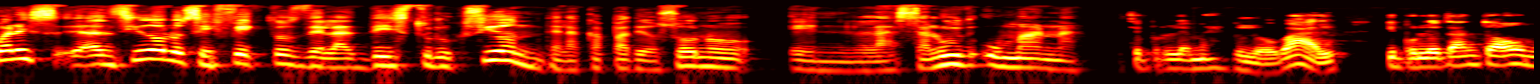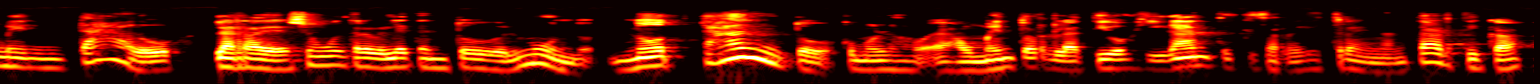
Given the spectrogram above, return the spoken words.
¿Cuáles han sido los efectos de la destrucción de la capa de ozono en la salud humana? Este problema es global y por lo tanto ha aumentado la radiación ultravioleta en todo el mundo. No tanto como los aumentos relativos gigantes que se registran en Antártica.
